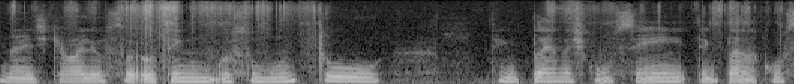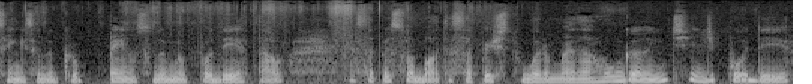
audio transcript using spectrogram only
né? De que olha, eu sou, eu tenho, eu sou muito tenho plenas consciência, tenho plena consciência do que eu penso, do meu poder tal. essa pessoa bota essa postura mais arrogante de poder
